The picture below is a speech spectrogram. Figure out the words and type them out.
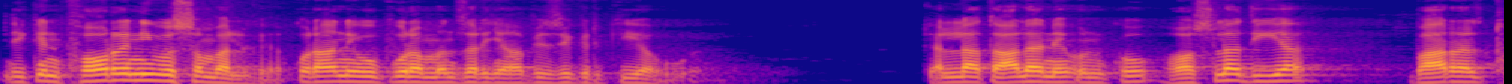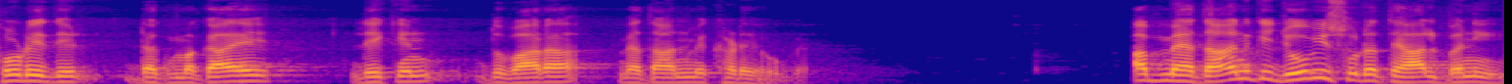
لیکن فوراً ہی وہ سنبھل گیا قرآن نے وہ پورا منظر یہاں پہ ذکر کیا ہوا کہ اللہ تعالیٰ نے ان کو حوصلہ دیا۔ بہرحال تھوڑی دیر ڈگمگائے، لیکن دوبارہ میدان میں کھڑے ہو گئے۔ اب میدان کی جو بھی صورت حال بنی،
